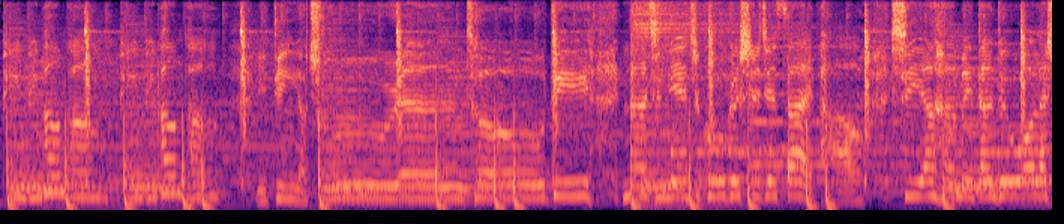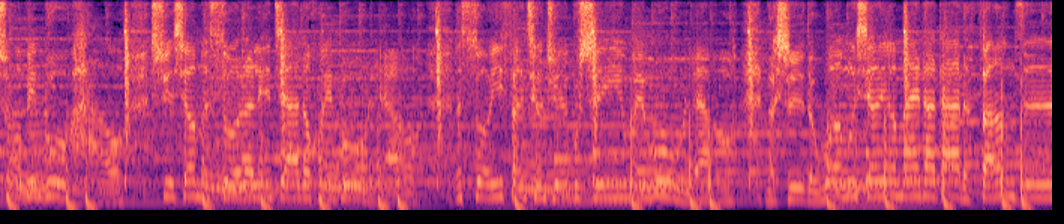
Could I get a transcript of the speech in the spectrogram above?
乒乒乓乓，乒乒乓乓，一定要出人头地。那几年只顾跟时间赛跑，夕阳很美，但对我来说并不好。学校门锁了，连家都回不了，所以返程绝不是因为无聊。那时的我梦想要买大大的房子，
